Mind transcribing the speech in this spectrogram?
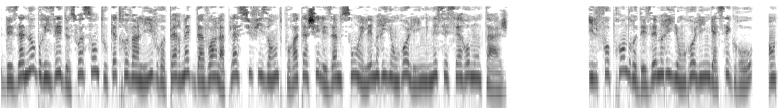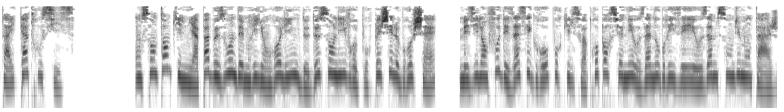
Des anneaux brisés de 60 ou 80 livres permettent d'avoir la place suffisante pour attacher les hameçons et l'émerillon rolling nécessaires au montage. Il faut prendre des émerillons rolling assez gros, en taille 4 ou 6. On s'entend qu'il n'y a pas besoin d'émerillons rolling de 200 livres pour pêcher le brochet, mais il en faut des assez gros pour qu'ils soient proportionnés aux anneaux brisés et aux hameçons du montage.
